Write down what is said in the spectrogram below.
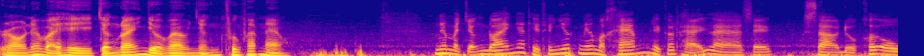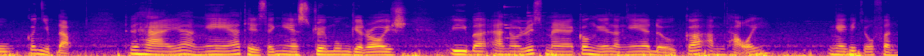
Rồi nếu vậy thì chẩn đoán dựa vào những phương pháp nào? Nếu mà chẩn đoán á, thì thứ nhất nếu mà khám thì có thể là sẽ sờ được khối u có nhịp đập. Thứ hai á, nghe thì sẽ nghe stremum gerois iba aneurysma có nghĩa là nghe được có âm thổi ngay cái chỗ phình.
